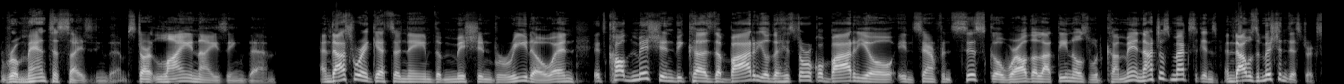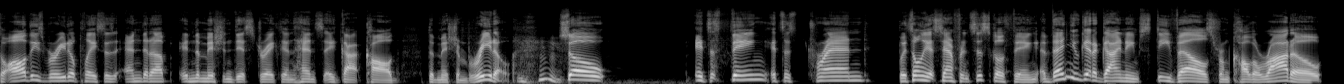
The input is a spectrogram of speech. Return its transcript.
romanticizing them, start lionizing them. And that's where it gets a name, the Mission Burrito. And it's called Mission because the barrio, the historical barrio in San Francisco, where all the Latinos would come in, not just Mexicans, and that was a Mission District. So all these burrito places ended up in the Mission District, and hence it got called the Mission Burrito. Mm-hmm. So it's a thing, it's a trend but it's only a San Francisco thing. And then you get a guy named Steve Ells from Colorado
